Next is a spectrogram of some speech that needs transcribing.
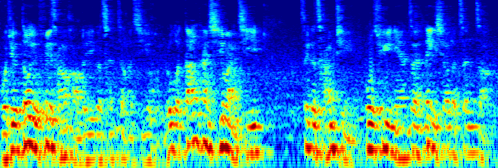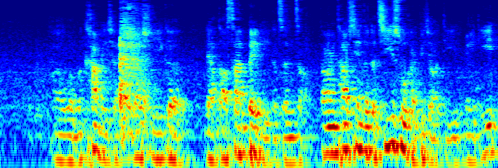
我觉得都有非常好的一个成长的机会。如果单看洗碗机这个产品，过去一年在内销的增长，呃，我们看了一下，应该是一个。两到三倍的一个增长，当然它现在的基数还比较低。美的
